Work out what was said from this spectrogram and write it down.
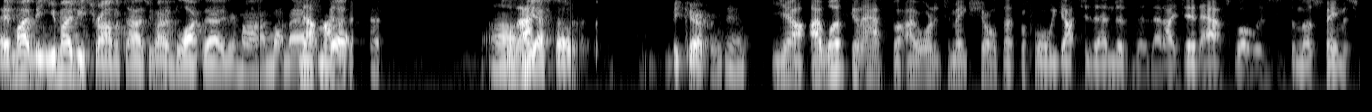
it might be. You might be traumatized. You might have blocked that out of your mind by now. that might but, have been it. uh, Well, that- yeah. So be careful with him. Yeah, I was gonna ask, but I wanted to make sure that before we got to the end of the, that, I did ask what was the most famous.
